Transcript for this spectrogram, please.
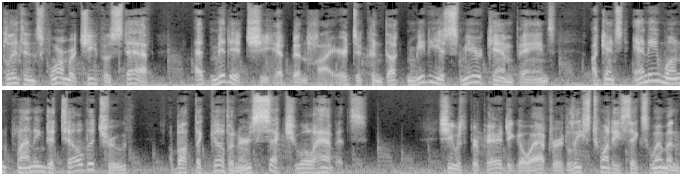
Clinton's former chief of staff, admitted she had been hired to conduct media smear campaigns against anyone planning to tell the truth about the governor's sexual habits. She was prepared to go after at least 26 women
